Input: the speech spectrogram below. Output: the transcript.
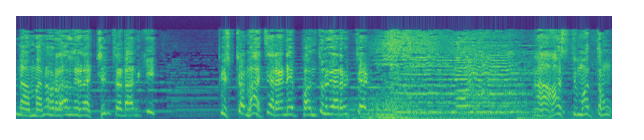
నా మనవరాల్ని రక్షించడానికి కృష్ణమాచార్ అనే పంతులు గారు వచ్చాడు. నా ఆస్తి మొత్తం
